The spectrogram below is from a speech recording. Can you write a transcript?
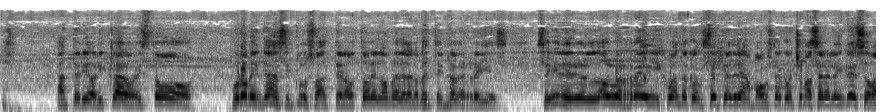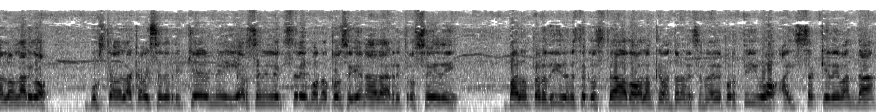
anterior y claro, esto Puro venganza incluso ante el autor, el hombre de la 99 Reyes. Se viene el Always Ready jugando con Sergio Adrián. Va a buscar con Chumas en el ingreso. Balón largo. Buscado la cabeza de Riquelme y Arce en el extremo. No conseguía nada. Retrocede. Balón perdido en este costado. Balón que abandona el escenario deportivo. Hay saque de banda.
